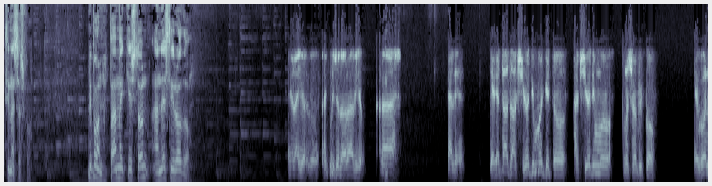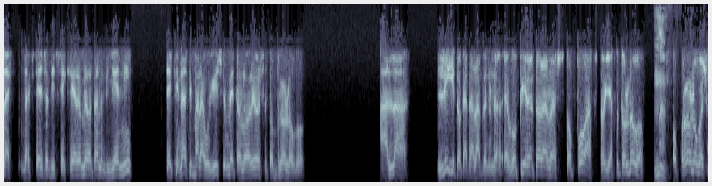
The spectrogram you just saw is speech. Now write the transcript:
τι να σας πω. Λοιπόν, πάμε και στον Ανέστη Ρόδο. Έλα Γιώργο, θα κλείσω το ράδιο. Καλέ. Χαιρετάω το αξιότιμο και το αξιότιμο προσωπικό. Εγώ να, να ξέρεις ότι σε χαίρομαι όταν βγαίνει ξεκινά την παραγωγή σου με τον ωραίο σου τον πρόλογο. Αλλά λίγοι το καταλαβαίνουν. Εγώ πήρα τώρα να σου το πω αυτό για αυτόν τον λόγο. Ναι. Ο πρόλογος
